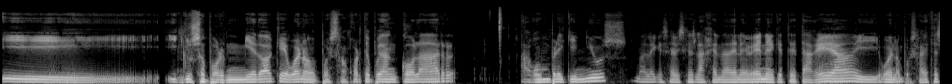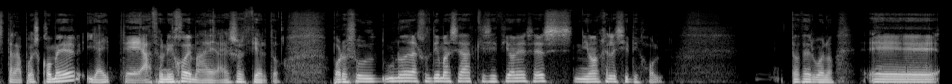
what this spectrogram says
y incluso por miedo a que, bueno, pues a lo mejor te puedan colar algún breaking news, ¿vale? Que sabéis que es la agenda de NBN que te taguea y bueno, pues a veces te la puedes comer y ahí te hace un hijo de madera, eso es cierto. Por eso una de las últimas adquisiciones es New Angeles City Hall. Entonces, bueno, eh,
